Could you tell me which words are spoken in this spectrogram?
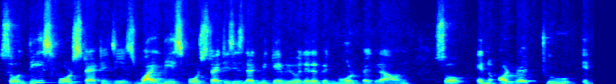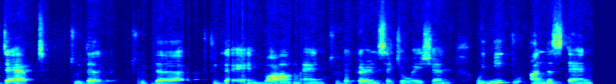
So these four strategies, why these four strategies? Let me give you a little bit more background. So in order to adapt to the to the to the environment, to the current situation, we need to understand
